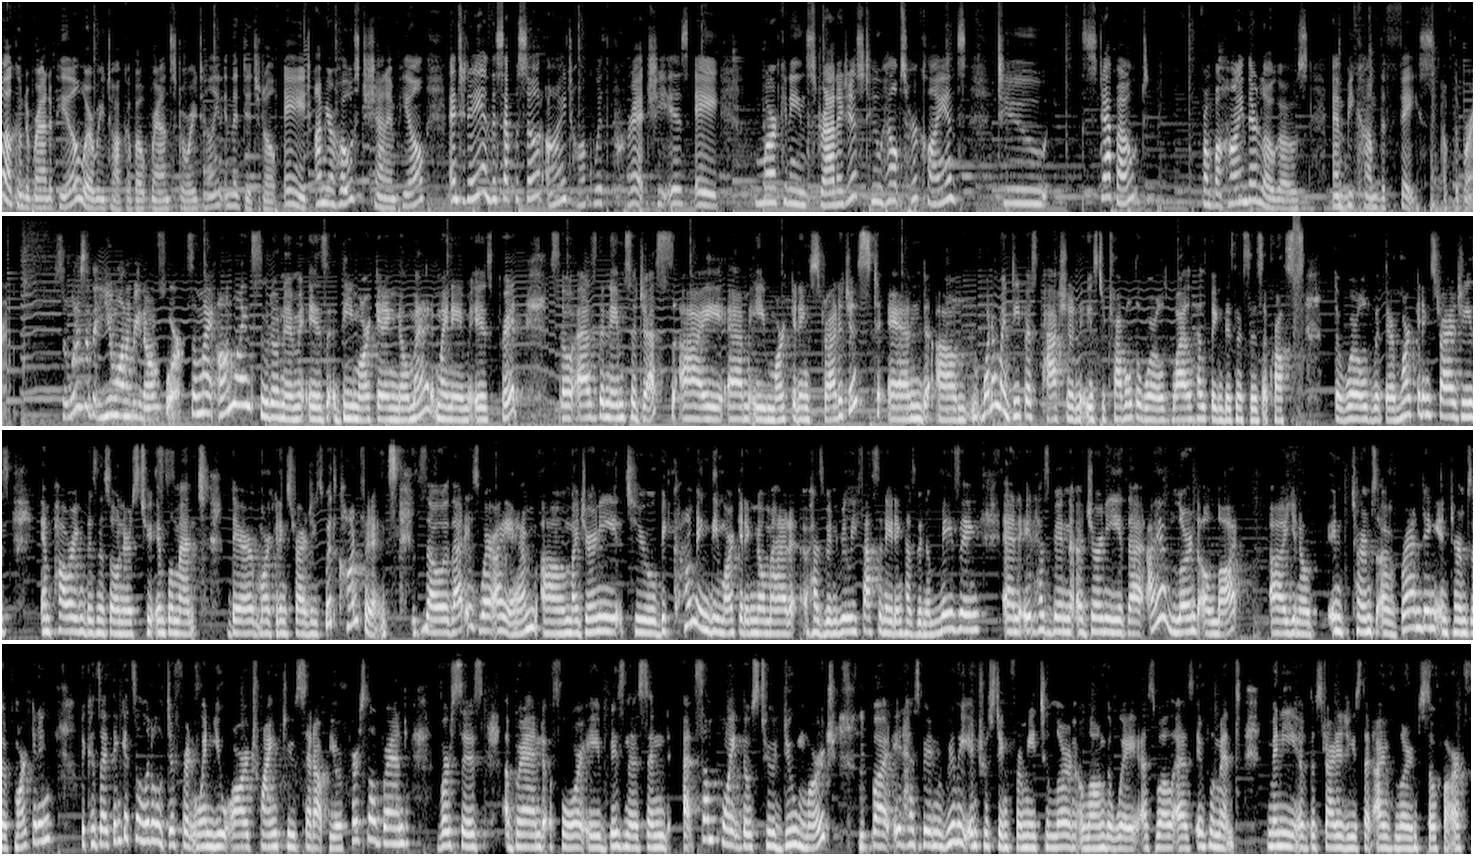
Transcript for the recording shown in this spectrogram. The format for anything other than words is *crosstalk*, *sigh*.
Welcome to Brand Appeal, where we talk about brand storytelling in the digital age. I'm your host, Shannon Peel, and today in this episode, I talk with Prit. She is a marketing strategist who helps her clients to step out from behind their logos and become the face of the brand. So, what is it that you want to be known for? So, my online pseudonym is The Marketing Nomad. My name is Prit. So, as the name suggests, I am a marketing strategist, and um, one of my deepest passion is to travel the world while helping businesses across the world with their marketing strategies, empowering business owners to implement their marketing strategies with confidence. Mm-hmm. So that is where I am. Um, my journey to becoming the marketing nomad has been really fascinating, has been amazing, and it has been a journey that I have learned a lot uh, you know, in terms of branding, in terms of marketing, because I think it's a little different when you are trying to set up your personal brand versus a brand for a business. And at some point, those two do merge, mm-hmm. but it has been really interesting for me to learn along the way, as well as implement many of the strategies that I've learned so far.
